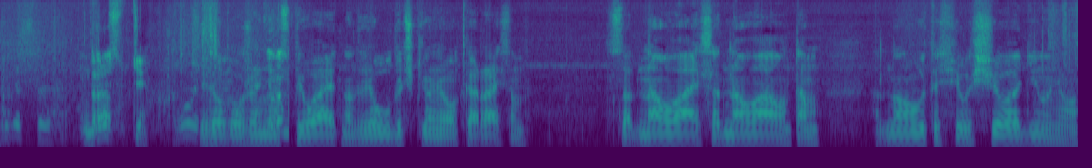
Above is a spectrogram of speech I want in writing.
Приветствую. Здравствуйте. Серега уже не успевает на две удочки у него карась он с одного и с одного он там одного вытащил еще один у него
